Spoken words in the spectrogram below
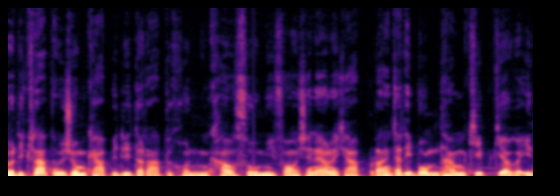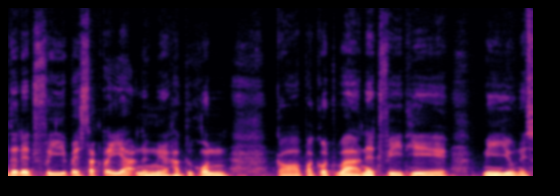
วัสดีครับท่านผู้ชมครับยินดีต้อนรับทุกคนเข้าสู่มีฟองชาแนลนะครับ หลังจากที่ผมทำคลิปเกี่ยวกับอินเทอร์เน็ตฟรีไปสักระยะหนึ่งเนี่ยครับทุกคนก็ปรากฏว่าเน็ตฟรีที่มีอยู่ในส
